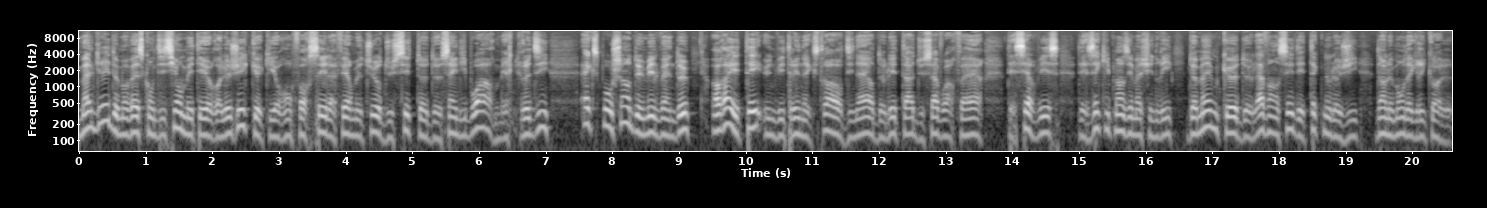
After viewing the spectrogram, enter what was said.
Malgré de mauvaises conditions météorologiques qui auront forcé la fermeture du site de Saint-Liboire mercredi, Expo Champ 2022 aura été une vitrine extraordinaire de l'état du savoir-faire, des services, des équipements et machineries, de même que de l'avancée des technologies dans le monde agricole.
